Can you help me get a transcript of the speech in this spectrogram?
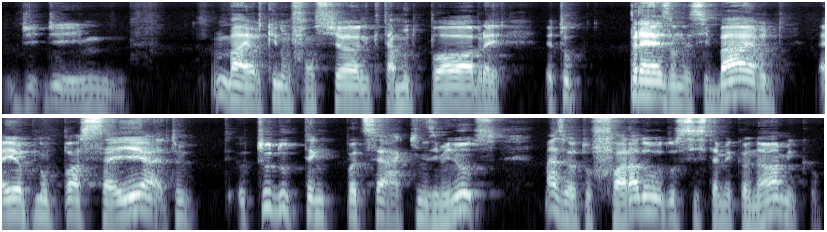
de, de, um bairro que não funciona, que está muito pobre, eu estou preso nesse bairro, aí eu não posso sair, tudo tem, pode ser a 15 minutos, mas eu estou fora do, do, sistema econômico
